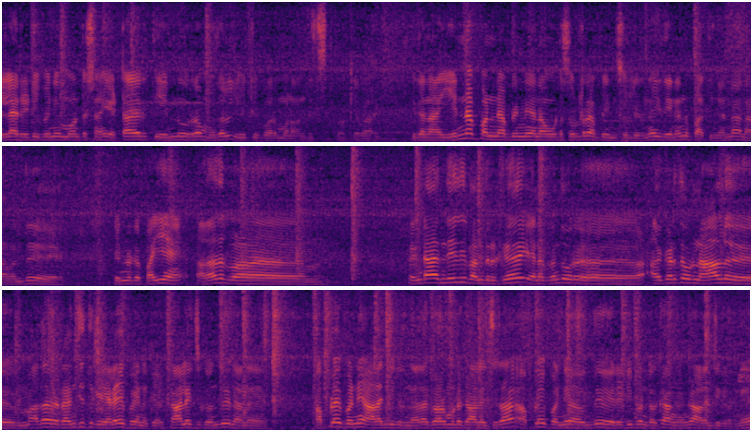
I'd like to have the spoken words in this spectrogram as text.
எல்லாம் ரெடி பண்ணி மோட்டிவேஷன் ஆகி எட்டாயிரத்தி எண்ணூறுரூவா முதல் யூடியூப் வருமானம் வந்துச்சு. ஓகேவா இதை நான் என்ன பண்ணேன் அப்படின்னு நான் உங்கள்கிட்ட சொல்கிறேன் அப்படின்னு சொல்லியிருந்தேன். இது என்னென்னு பார்த்தீங்கன்னா நான் வந்து என்னோடய பையன் அதாவது ரெண்டாந்தேதி வந்திருக்கு. எனக்கு வந்து ஒரு அதுக்கடுத்து ஒரு நாலு அதாவது ரஞ்சித்துக்கு இளைய பையனுக்கு காலேஜுக்கு வந்து நான் அப்ளை பண்ணி அலைஞ்சிக்கிறேன் அதாவது கவர்மெண்ட் காலேஜ் தான் அப்ளை பண்ணி அதை வந்து ரெடி பண்ணுறதுக்கு அங்கங்கே அலைஞ்சிக்கிட்டு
